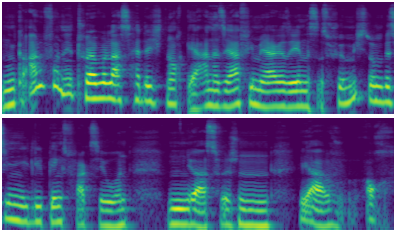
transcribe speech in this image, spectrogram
Und hm, gerade von den Travelers hätte ich noch gerne sehr viel mehr gesehen. Das ist für mich so ein bisschen die Lieblingsfraktion. Ja, zwischen, ja, auch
